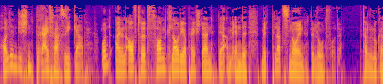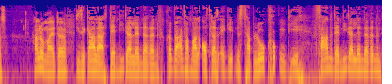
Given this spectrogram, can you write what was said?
holländischen Dreifachsieg gab. Und einen Auftritt von Claudia Pechstein, der am Ende mit Platz 9 belohnt wurde. Hallo Lukas. Hallo Malte. Diese Gala der Niederländerin. Können wir einfach mal auf das Ergebnistableau gucken. Die Fahne der Niederländerinnen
